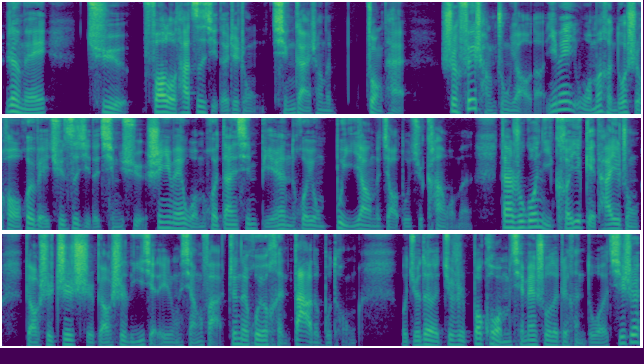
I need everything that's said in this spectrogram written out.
认为去 follow 他自己的这种情感上的状态是非常重要的，因为我们很多时候会委屈自己的情绪，是因为我们会担心别人会用不一样的角度去看我们。但如果你可以给他一种表示支持、表示理解的一种想法，真的会有很大的不同。我觉得就是包括我们前面说的这很多，其实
